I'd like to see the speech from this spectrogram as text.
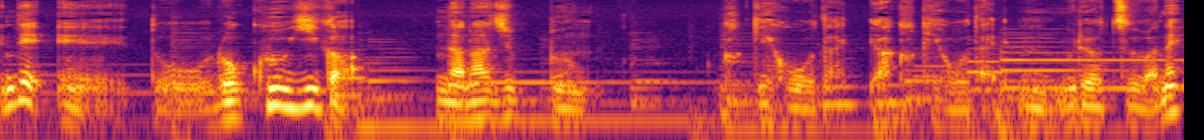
き。で、えーと、6ギガ70分かけ放題。あかけ放題、うん、無料通話ね、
